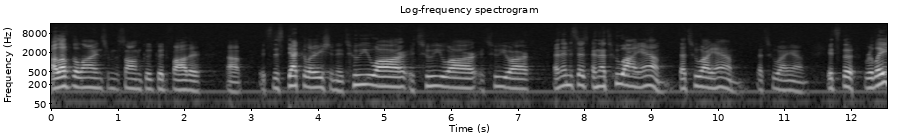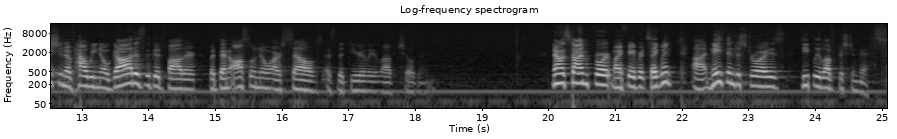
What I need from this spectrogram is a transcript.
I love the lines from the song Good, Good Father. Uh, it's this declaration. It's who you are, it's who you are, it's who you are. And then it says, and that's who I am. That's who I am. That's who I am. It's the relation of how we know God as the good Father, but then also know ourselves as the dearly loved children. Now it's time for my favorite segment uh, Nathan destroys deeply loved Christian myths.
